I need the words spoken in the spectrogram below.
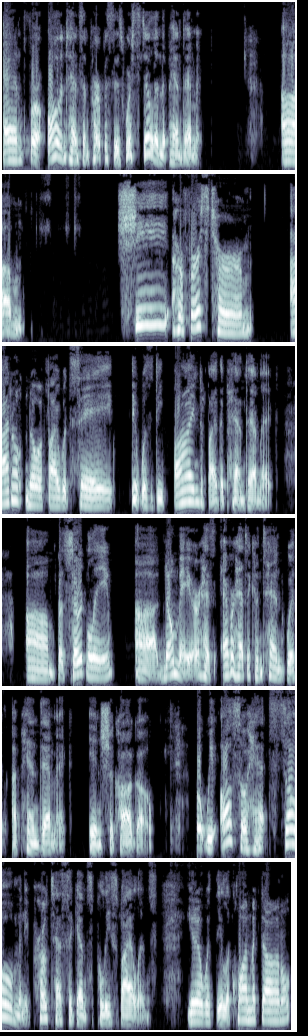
And for all intents and purposes, we're still in the pandemic. Um, she, her first term, I don't know if I would say it was defined by the pandemic, um, but certainly uh, no mayor has ever had to contend with a pandemic in Chicago. But we also had so many protests against police violence. You know, with the Laquan McDonald,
